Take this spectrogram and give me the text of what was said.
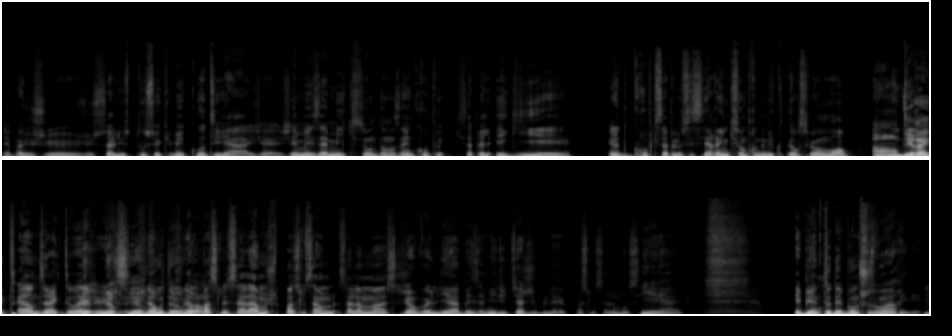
Et bah, je, je salue tous ceux qui m'écoutent. J'ai mes amis qui sont dans un groupe qui s'appelle Eggy et un autre groupe qui s'appelle aussi Seren qui sont en train de m'écouter en ce moment. En direct. Et en direct, ouais. Je, merci je, à je leur, vous je leur d'avoir- passe le salam. Je passe le salam, salam à ce que j'ai envoyé le lien à mes amis du chat. Je voulais passer le salam aussi. Et, euh, et bientôt, des bonnes choses vont arriver. Mm.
